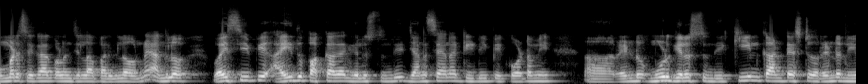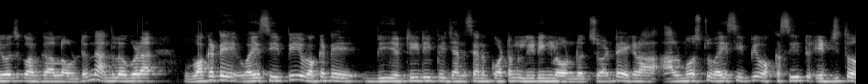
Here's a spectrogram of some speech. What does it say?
ఉమ్మడి శ్రీకాకుళం జిల్లా పరిధిలో ఉన్నాయి. అందులో వైసీపీ ఐదు పక్కాగా గెలుస్తుంది. జనసేన టీడీపీ కూటమి రెండు మూడు గెలుస్తుంది. కీన్ కాంటెస్ట్ రెండు నియోజకవర్గాల్లో ఉంటుంది. అందులో కూడా ఒకటి వైసీపీ ఒకటి బి టీడీపీ జనసేన కూటమి లీడింగ్లో ఉండొచ్చు. అంటే ఇక్కడ ఆల్మోస్ట్ వైసీపీ ఒక్క సీటు ఎడ్జ్తో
